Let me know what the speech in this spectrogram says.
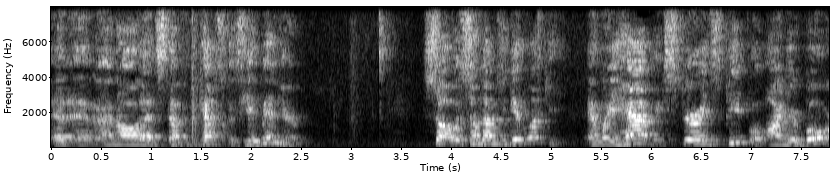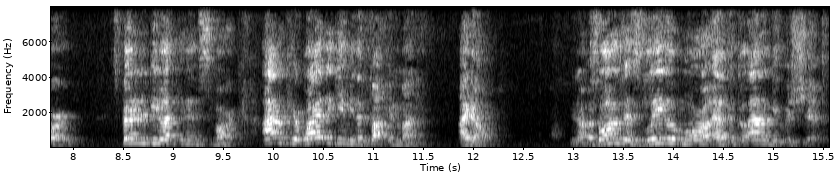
and, and, and all that stuff at the council because he had been here. So sometimes you get lucky. And when you have experienced people on your board, it's better to be lucky than smart. I don't care why they give me the fucking money. I don't. You know, as long as it's legal, moral, ethical, I don't give a shit.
